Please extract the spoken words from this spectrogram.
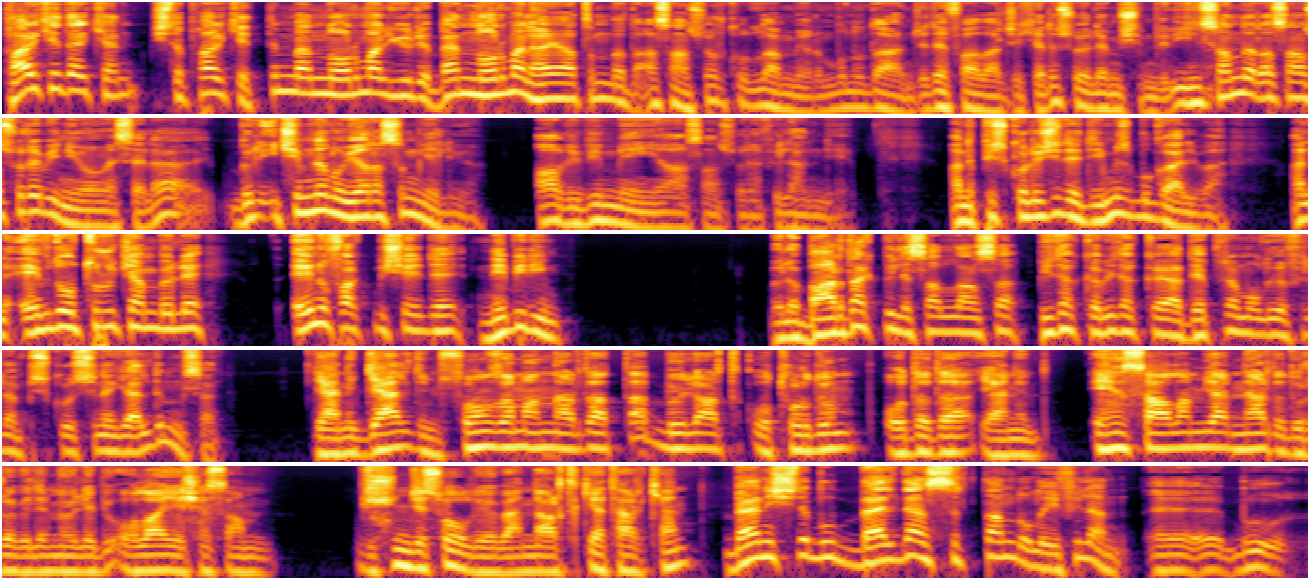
Park ederken işte park ettim ben normal yürüyor. Ben normal hayatımda da asansör kullanmıyorum. Bunu daha önce defalarca kere söylemişimdir. İnsanlar asansöre biniyor mesela. Böyle içimden uyarasım geliyor. Abi binmeyin ya asansöre falan diye. Hani psikoloji dediğimiz bu galiba. Hani evde otururken böyle en ufak bir şeyde ne bileyim böyle bardak bile sallansa bir dakika bir dakika ya deprem oluyor falan psikolojisine geldin mi sen? Yani geldim son zamanlarda hatta böyle artık oturduğum odada yani en sağlam yer nerede durabilirim öyle bir olay yaşasam düşüncesi oluyor bende artık yatarken. Ben işte bu belden sırttan dolayı filan e, bu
